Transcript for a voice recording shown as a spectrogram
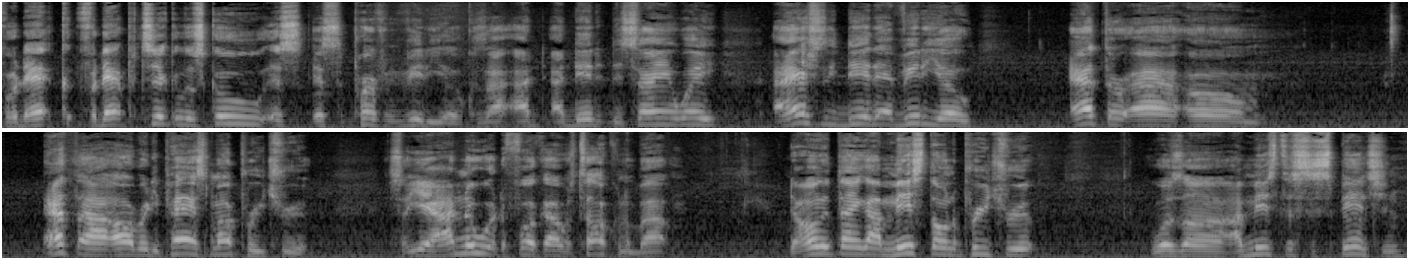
for that for that particular school, it's it's a perfect video because I, I, I did it the same way. I actually did that video after I um after I already passed my pre-trip. So yeah, I knew what the fuck I was talking about. The only thing I missed on the pre-trip was uh I missed the suspension.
